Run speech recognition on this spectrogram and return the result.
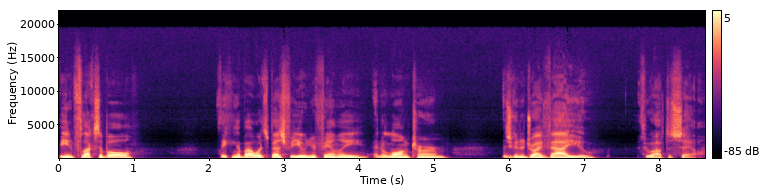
being flexible, thinking about what's best for you and your family in the long term is going to drive value throughout the sale.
